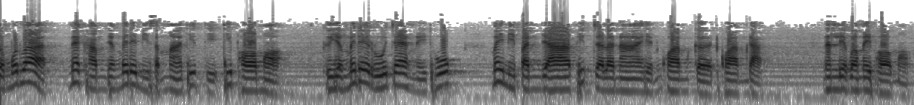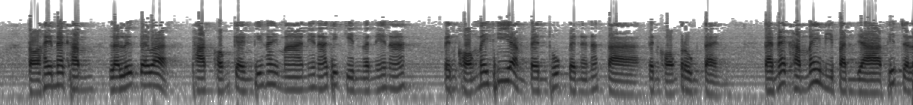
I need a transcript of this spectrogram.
สมมุติว่าแม่คำยังไม่ได้มีสัมมาทิฏฐิที่พอเหมาะ คือยังไม่ได้รู้แจ้งในทุกไม่มีปัญญาพิจารณาเห็นความเกิดความดับ นั่นเรียกว่าไม่พอเหมาะ ต่อให้แม่คำระลึกได้ว่า ผักของเก่งที่ให้มานี่นะ ที่กินวันนี้นะ เป็นของไม่เที่ยงเป็นทุกข์เป็นอนัตตา เป็นของปรุงแต่ง แต่แม่คำไม่มีปัญญาพิจาร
